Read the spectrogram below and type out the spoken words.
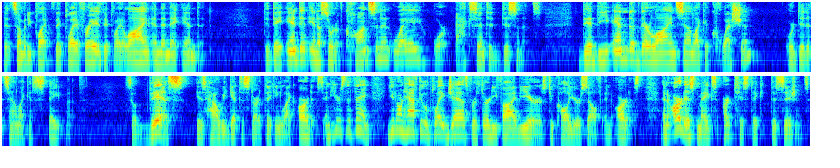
that somebody plays. They play a phrase, they play a line, and then they end it. Did they end it in a sort of consonant way or accented dissonance? Did the end of their line sound like a question or did it sound like a statement? So, this is how we get to start thinking like artists. And here's the thing you don't have to have played jazz for 35 years to call yourself an artist. An artist makes artistic decisions.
